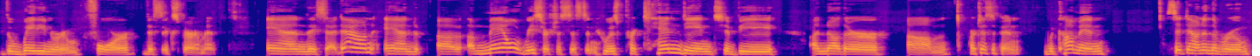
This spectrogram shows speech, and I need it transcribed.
the waiting room for this experiment. And they sat down, and a, a male research assistant who was pretending to be another um, participant would come in, sit down in the room,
